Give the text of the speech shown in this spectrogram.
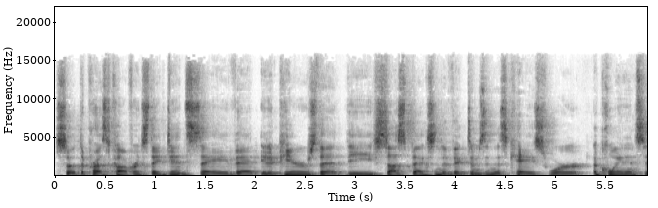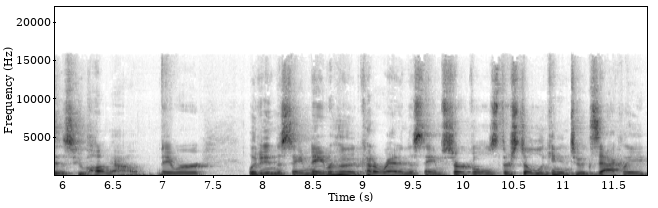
So at the press conference, they did say that it appears that the suspects and the victims in this case were acquaintances who hung out. They were living in the same neighborhood, kind of ran in the same circles. They're still looking into exactly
